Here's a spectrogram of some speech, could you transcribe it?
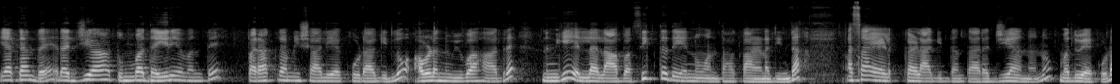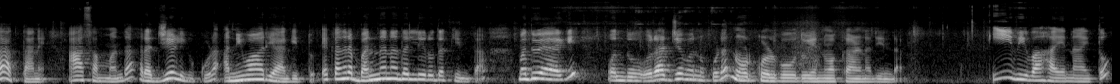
ಯಾಕಂದರೆ ರಜಿಯಾ ತುಂಬ ಧೈರ್ಯವಂತೆ ಪರಾಕ್ರಮಿಶಾಲಿಯ ಕೂಡ ಆಗಿದ್ಲು ಅವಳನ್ನು ವಿವಾಹ ಆದರೆ ನನಗೆ ಎಲ್ಲ ಲಾಭ ಸಿಗ್ತದೆ ಎನ್ನುವಂತಹ ಕಾರಣದಿಂದ ಅಸಹಾಯಕಳಾಗಿದ್ದಂಥ ರಜಿಯಾನನು ಮದುವೆ ಕೂಡ ಆಗ್ತಾನೆ. ಆ ಸಂಬಂಧ ರಜಿಯಳಿಗೂ ಕೂಡ ಅನಿವಾರ್ಯ ಆಗಿತ್ತು. ಯಾಕಂದರೆ ಬಂಧನದಲ್ಲಿರುವುದಕ್ಕಿಂತ ಮದುವೆಯಾಗಿ ಒಂದು ರಾಜ್ಯವನ್ನು ಕೂಡ ನೋಡ್ಕೊಳ್ಬೋದು ಎನ್ನುವ ಕಾರಣದಿಂದ. ಈ ವಿವಾಹ ಏನಾಯಿತು?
